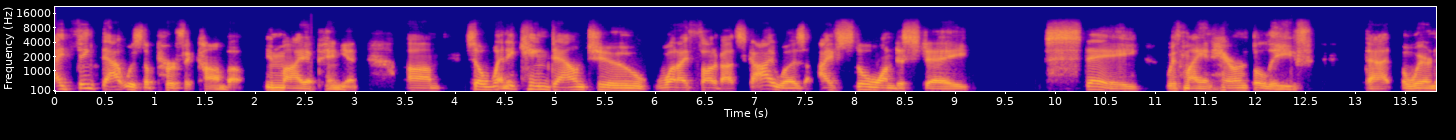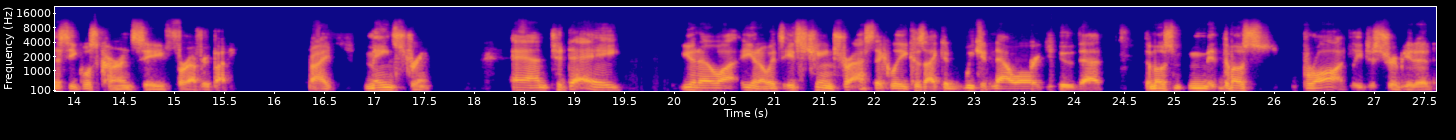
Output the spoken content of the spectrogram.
I think that was the perfect combo, in my opinion. Um, so when it came down to what I thought about Sky was I still wanted to stay stay with my inherent belief that awareness equals currency for everybody, right? Mainstream. And today, you know, uh, you know, it's it's changed drastically because I could we could now argue that the most the most broadly distributed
